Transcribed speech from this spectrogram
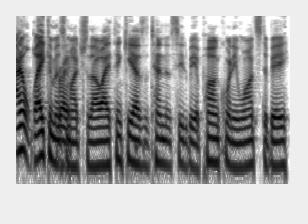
I don't like him as right. much though. I think he has a tendency to be a punk when he wants to be.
